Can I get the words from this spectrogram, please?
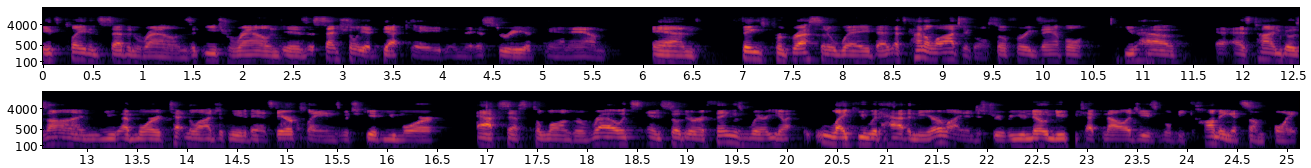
it's played in seven rounds, and each round is essentially a decade in the history of Pan Am. And things progress in a way that that's kind of logical. So for example, you have as time goes on, you have more technologically advanced airplanes, which give you more access to longer routes. And so there are things where, you know, like you would have in the airline industry, where you know new technologies will be coming at some point,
